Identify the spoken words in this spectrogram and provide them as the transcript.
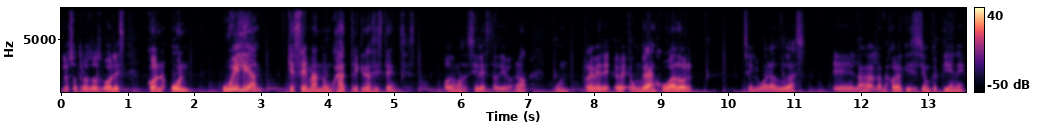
los otros dos goles con un William que se manda un hat-trick de asistencias. Podemos decir esto, Diego, ¿no? Un, un gran jugador sin lugar a dudas, eh, la, mejor adquisición que tiene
